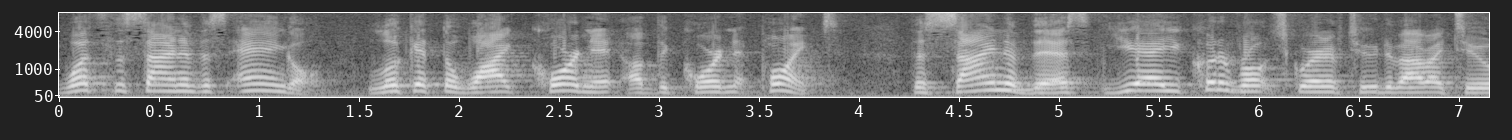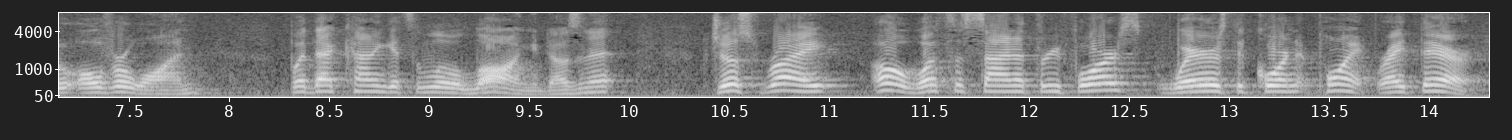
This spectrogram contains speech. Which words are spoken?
what's the sine of this angle? Look at the y coordinate of the coordinate point. The sine of this, yeah, you could have wrote square root of 2 divided by 2 over 1, but that kind of gets a little long, doesn't it? Just write, oh, what's the sine of 3 fourths? Where's the coordinate point? Right there.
